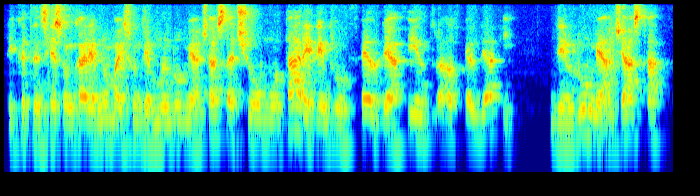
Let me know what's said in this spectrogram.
decât în sensul în care nu mai suntem în lumea aceasta, ci o mutare dintr-un fel de a fi într-un alt fel de a fi. Din lumea aceasta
